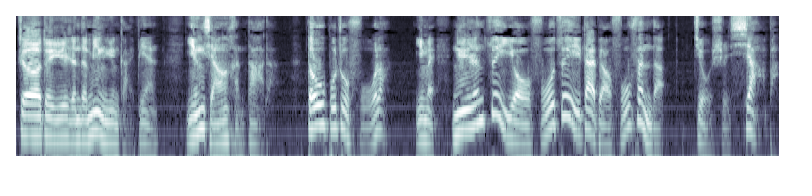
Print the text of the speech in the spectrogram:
这对于人的命运改变影响很大的，兜不住福了。因为女人最有福、最代表福分的。就是下巴。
